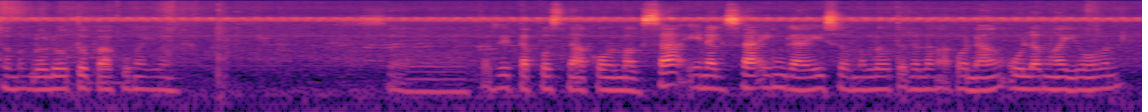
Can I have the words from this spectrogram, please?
So, magluluto pa ako ngayon. So, kasi tapos na ako magsaing, nagsaing guys. So, magluto na lang ako ng ulam ngayon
